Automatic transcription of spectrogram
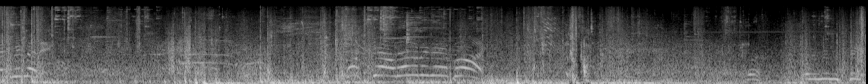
Enemy medic! Watch out! Enemy nearby! Enemy machine.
